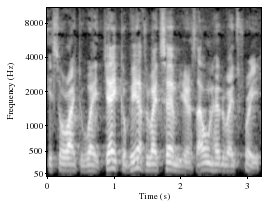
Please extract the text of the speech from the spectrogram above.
it's all right to wait. Jacob, he had to wait seven years. I only had to wait three.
